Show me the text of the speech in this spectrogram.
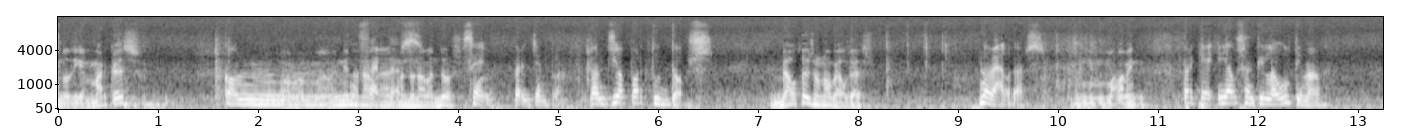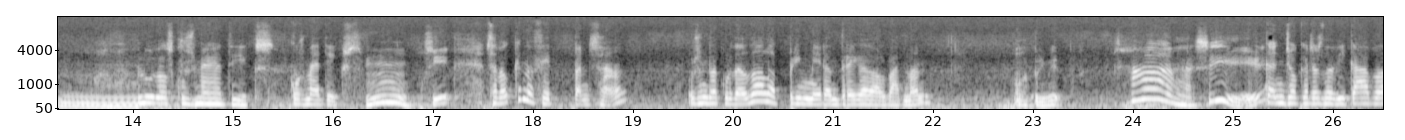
no diguem marques, Com a mi me'n donaven, ofertes. me'n donaven dos. Sí, per exemple. Doncs jo porto dos. Belgues o no belgues? No belgues. Mm, Malament. Perquè ja heu sentit la última. Mm, Lo dels cosmètics. Cosmètics. mm, sí. Sabeu què m'ha fet pensar? Us en recordeu de la primera entrega del Batman? La primera... Ah, sí? Que en Joker es dedicava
